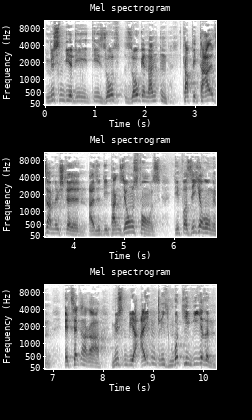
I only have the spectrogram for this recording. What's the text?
müssen wir die die so, sogenannten Kapitalsammelstellen, also die Pensionsfonds, die Versicherungen etc. müssen wir eigentlich motivieren,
